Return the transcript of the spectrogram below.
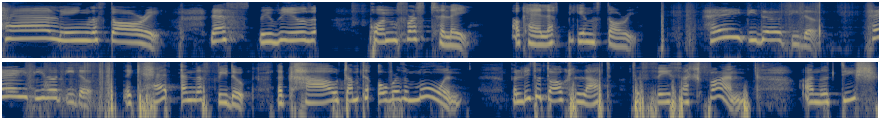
telling the story, let's review the poem firstly. Okay, let's begin the story. Hey Diddle Diddle. Hey diddle diddle, the cat and the fiddle. The cow jumped over the moon. The little dog laughed to see such fun, and the dish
